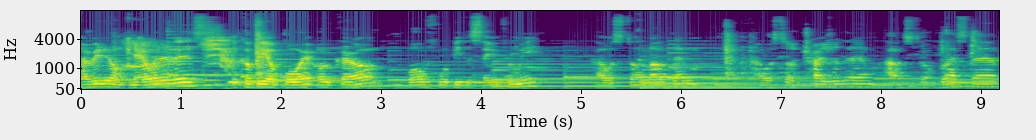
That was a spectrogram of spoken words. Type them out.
I really don't care what it is. It could be a boy or girl. Both will be the same for me. I will still love them. I will still treasure them. I will still bless them.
